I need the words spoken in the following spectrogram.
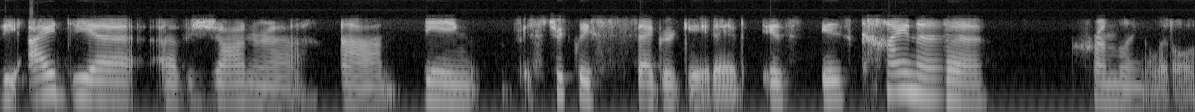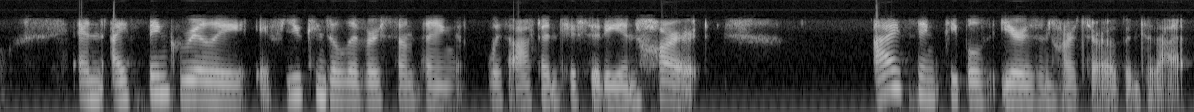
the idea of genre um, being strictly segregated is is kind of crumbling a little. And I think really, if you can deliver something with authenticity and heart, I think people's ears and hearts are open to that.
